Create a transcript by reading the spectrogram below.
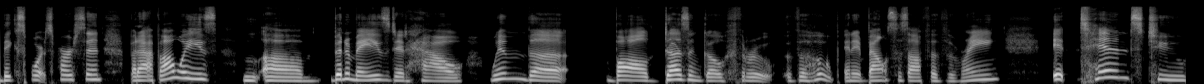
big sports person, but I've always um, been amazed at how when the ball doesn't go through the hoop and it bounces off of the ring, it tends to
